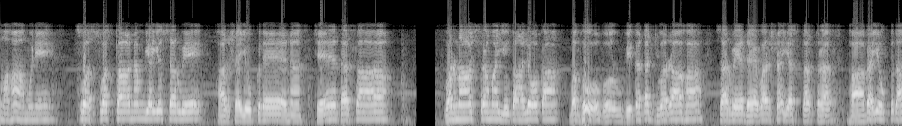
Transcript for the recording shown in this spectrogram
महामुने स्वस्वस्थानं ययुः सर्वे हर्षयुक्तेन चेतसा। वर्णाश्रमयुता लोका बभूवुर्विगतज्वराः सर्वे देवर्षयस्तत्र भागयुक्ता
